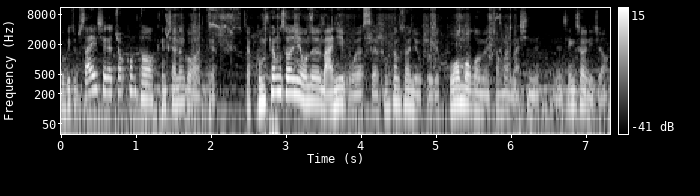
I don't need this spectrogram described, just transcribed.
여기 좀 사이즈가 조금 더 괜찮은 것 같아요. 자, 곰평선이 오늘 많이 보였어요. 곰평선이 오고 이제 구워 먹으면 정말 맛있는 생선이죠.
